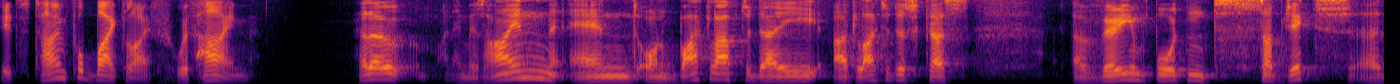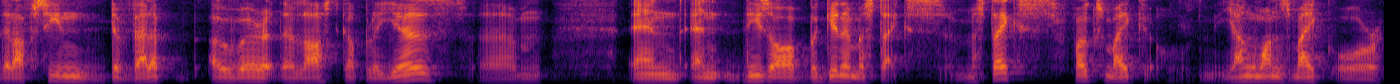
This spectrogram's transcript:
It's time for Bike Life with Hein. Hello, my name is Hein, and on Bike Life today, I'd like to discuss a very important subject uh, that I've seen develop over the last couple of years. Um, and, and these are beginner mistakes. Mistakes folks make, young ones make, or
